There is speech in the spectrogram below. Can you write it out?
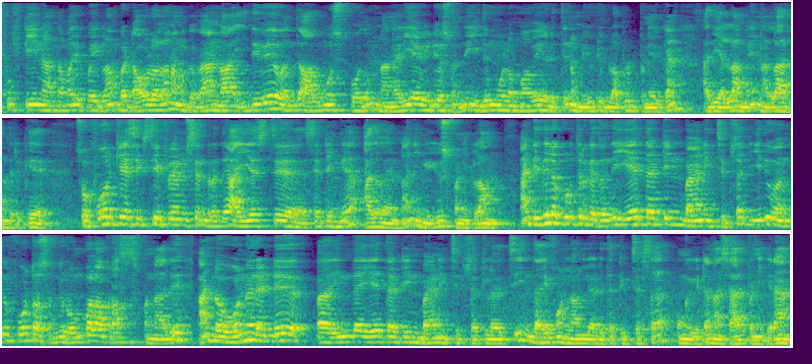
ஃபிஃப்டீன் uh, அந்த மாதிரி போய்க்கலாம். பட் அவ்வளோலாம் நமக்கு வேண்டாம். இதுவே வந்து ஆல்மோஸ்ட் போதும். நான் நிறைய வீடியோஸ் வந்து இது மூலமாகவே எடுத்து நம்ம யூடியூப்பில் அப்லோட் பண்ணியிருக்கேன். அது எல்லாமே நல்லா இருந்திருக்கு. ஸோ ஃபோர் கே சிக்ஸ்டி ஃப்ரேம்ஸ்ன்றது ஹையஸ்ட் செட்டிங்கு அது வேணால் நீங்கள் யூஸ் பண்ணிக்கலாம். அண்ட் இதில் கொடுத்துருக்கிறது வந்து ஏ தேர்ட்டின் பயானிக் சிப்செட் இது வந்து ஃபோட்டோஸ் வந்து ரொம்பலாம் ப்ராசஸ் பண்ணாது. அண்ட் ஒன்று ரெண்டு இந்த ஏ தேர்ட்டின் பயானிக் சிப்செட்டில் வச்சு இந்த ஐஃபோன் லெவனில் எடுத்த பிக்சர்ஸை உங்ககிட்ட நான் ஷேர் பண்ணிக்கிறேன்.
